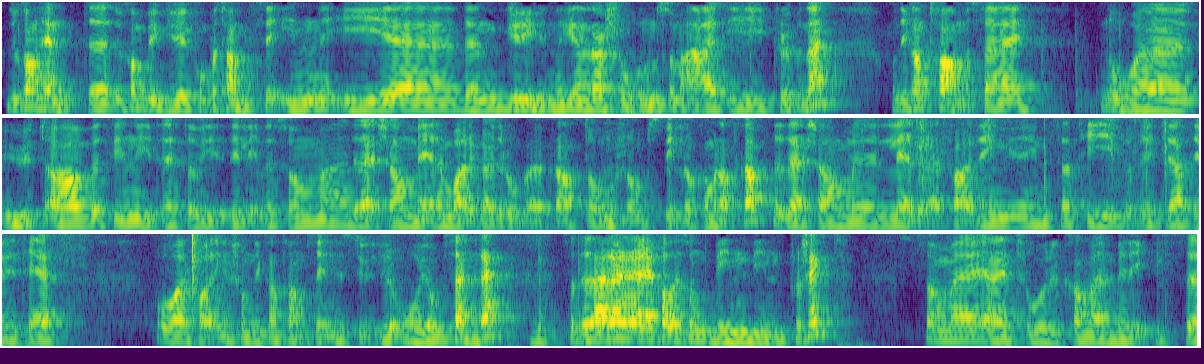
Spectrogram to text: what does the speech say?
Du kan, hente, du kan bygge kompetanse inn i eh, den gryende generasjonen som er i klubbene. Og de kan ta med seg noe ut av sin idrett og videre i livet som dreier seg om mer enn bare garderobeprat og morsomt spill og kameratskap. Det dreier seg om ledererfaring, initiativ, kreativitet og erfaringer som de kan ta med seg inn i studier og jobb seinere. Mm. Så det der er jeg kaller et sånn vinn-vinn-prosjekt. Som jeg tror kan være en berikelse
